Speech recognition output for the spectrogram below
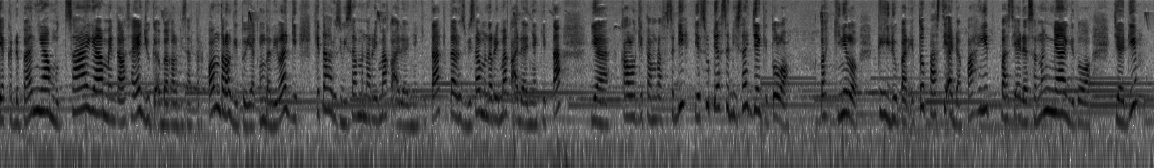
ya ke depannya mood saya mental saya juga bakal bisa terkontrol gitu ya. Kembali lagi kita harus bisa menerima keadaannya kita kita harus bisa menerima keadaannya kita. Ya kalau kita merasa sedih ya sudah sedih saja gitu loh. Toh gini loh kehidupan itu pasti ada pahit pasti ada senengnya gitu loh. Jadi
